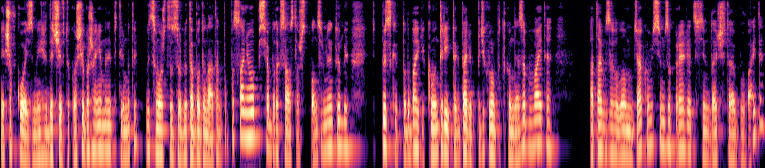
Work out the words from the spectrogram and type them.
Якщо в когось з моїх глядачів також є бажання мене підтримати, ви це можете зробити або донатом по посланню в описі, або так само ставши спонсором на ютубі. Підписки, подобайки, коментарі і так далі. Будь-якому випадку не забувайте. А так, загалом, дякую всім за перегляд, всім удачі та бувайте.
